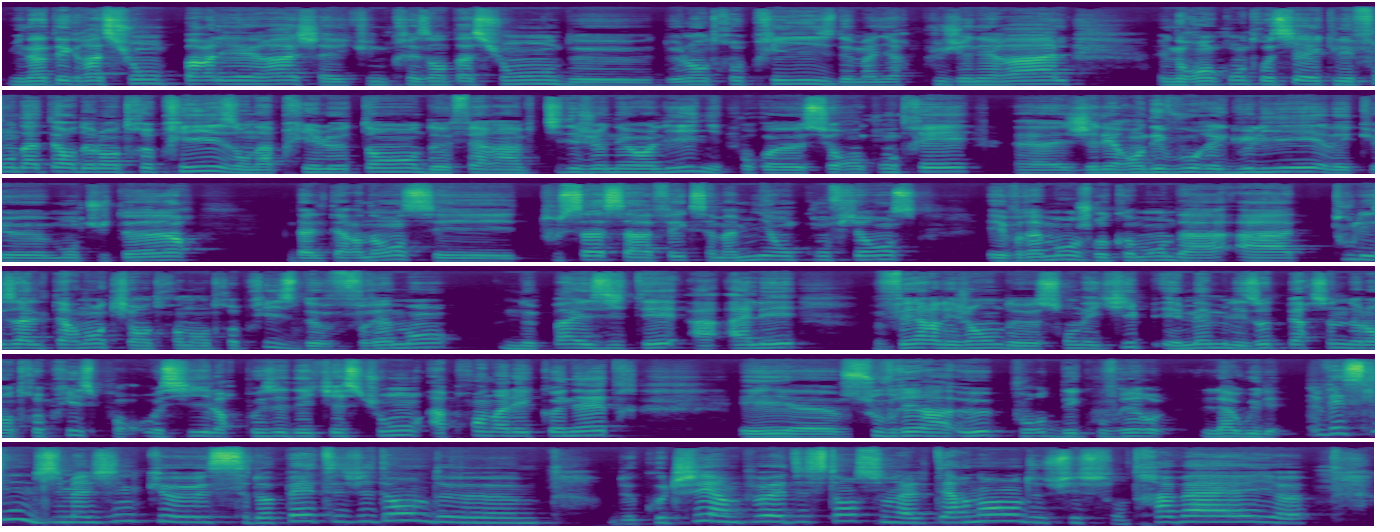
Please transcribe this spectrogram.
une intégration par les RH avec une présentation de, de l'entreprise de manière plus générale, une rencontre aussi avec les fondateurs de l'entreprise. On a pris le temps de faire un petit déjeuner en ligne pour se rencontrer. J'ai les rendez-vous réguliers avec mon tuteur d'alternance et tout ça, ça a fait que ça m'a mis en confiance et vraiment, je recommande à, tous les alternants qui entrent en entreprise de vraiment ne pas hésiter à aller vers les gens de son équipe et même les autres personnes de l'entreprise pour aussi leur poser des questions, apprendre à les connaître et euh, s'ouvrir à eux pour découvrir là où il est. Vesline, j'imagine que ça doit pas être évident de, de coacher un peu à distance son alternant, de suivre son travail.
